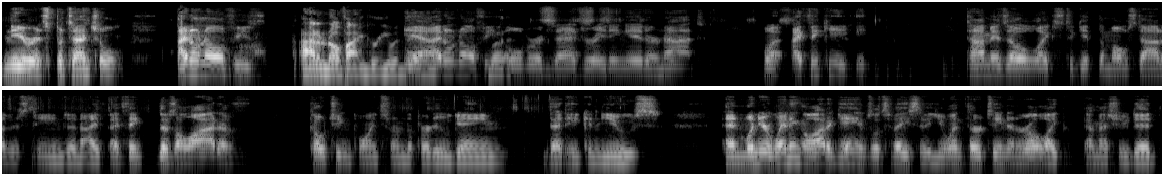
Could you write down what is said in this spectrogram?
near its potential. I don't know if he's I don't know if I agree with that. yeah, I don't know if he's over exaggerating it or not, but I think he, he Tom Izzo likes to get the most out of his teams, and I, I think there's a lot of coaching points from the Purdue game that he can use. And when you're winning a lot of games, let's face it, you win 13 in a row like MSU did.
